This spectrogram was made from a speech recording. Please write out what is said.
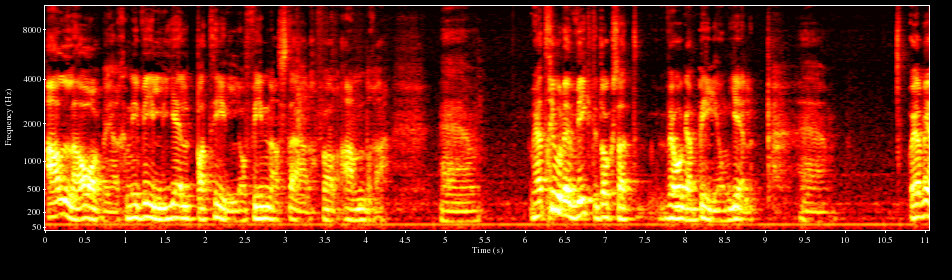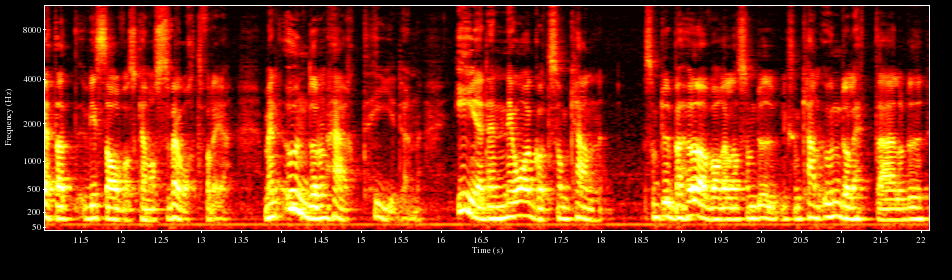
alla av er, ni vill hjälpa till och finnas där för andra. Eh, men jag tror det är viktigt också att våga be om hjälp. Eh, och jag vet att vissa av oss kan ha svårt för det. Men under den här tiden, är det något som kan som du behöver eller som du liksom kan underlätta eller du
